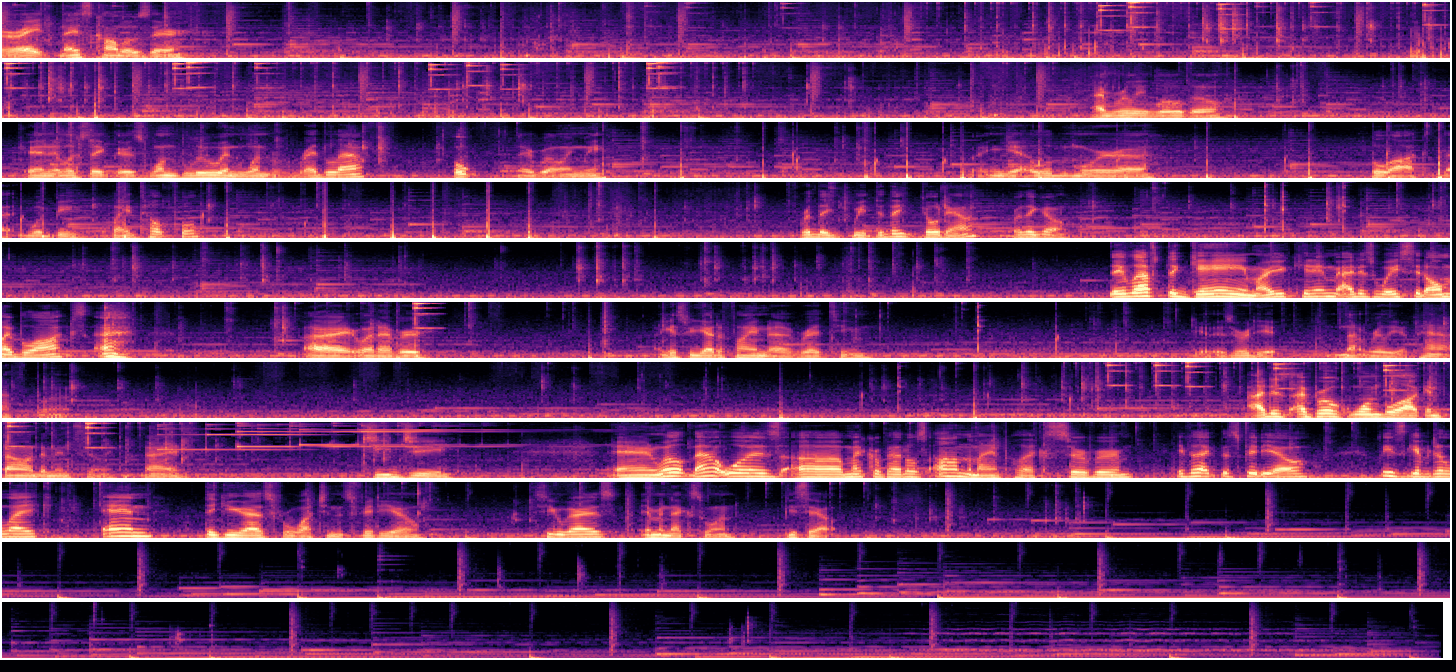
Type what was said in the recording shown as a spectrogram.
Alright, nice combos there. I'm really low though. And it looks like there's one blue and one red left. Oh, they're blowing me. If I can get a little bit more uh, blocks, that would be quite helpful. Where'd they, wait, did they go down? Where'd they go? They left the game. Are you kidding me? I just wasted all my blocks. Alright, whatever. I guess we gotta find a red team. Yeah, there's already a, not really a path, but... I just, I broke one block and found him instantly. Nice. GG. And well, that was uh, Micro Battles on the Mineplex server. If you like this video, please give it a like, and thank you guys for watching this video. See you guys in my next one. Peace out.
